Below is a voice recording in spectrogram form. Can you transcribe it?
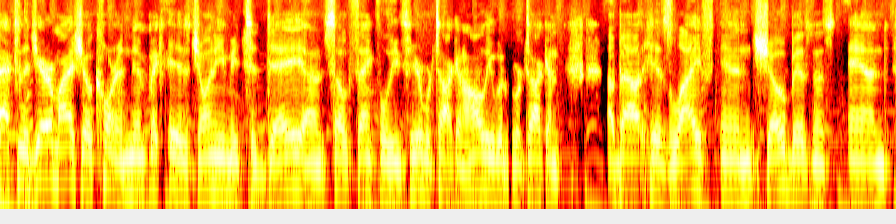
Back to the Jeremiah Show. Corin Nemec is joining me today. I'm so thankful he's here. We're talking Hollywood. We're talking about his life in show business and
